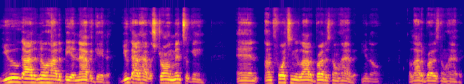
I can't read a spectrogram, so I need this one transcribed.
you got to know how to be a navigator. You got to have a strong mental game and unfortunately, a lot of brothers don't have it. You know, a lot of brothers don't have it.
